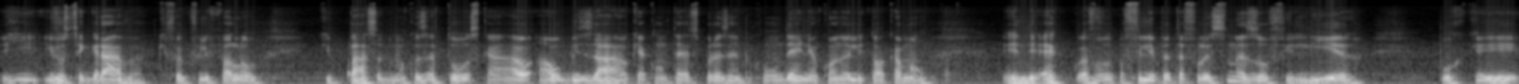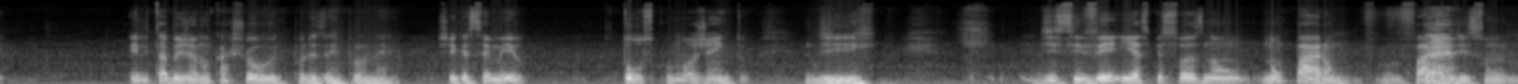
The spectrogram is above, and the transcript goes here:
e, e você grava, que foi o que o Felipe falou. Que passa de uma coisa tosca ao, ao bizarro que acontece, por exemplo, com o Daniel quando ele toca a mão. Ele é, o Felipe até falou, isso não é zoofilia, porque ele tá beijando um cachorro, por exemplo, né? Chega a ser meio tosco, nojento de, de se ver. E as pessoas não, não param, fazem É. disso um,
